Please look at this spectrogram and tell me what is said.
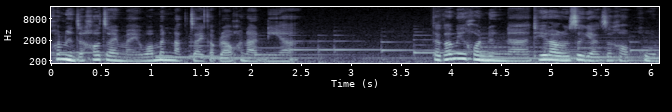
คนอื่นจะเข้าใจไหมว่ามันหนักใจกับเราขนาดนี้แต่ก็มีคนหนึ่งนะที่เรารู้สึกอยากจะขอบคุณ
